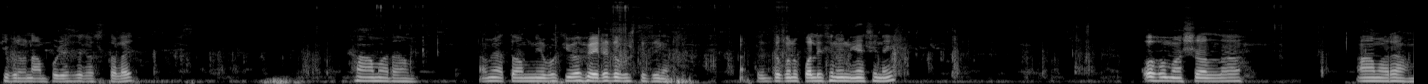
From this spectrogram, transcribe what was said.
কি পরিমাণ আম পড়ে আছে গাছতলায়। হ্যাঁ আমার আম। আমি এত আম নেব কীভাবে এটা তো বুঝতেছি না? আমি তো কোনো পলিথিনও নিয়ে আসি নাই। ওহো মাশাল্লাহ আমার আম।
